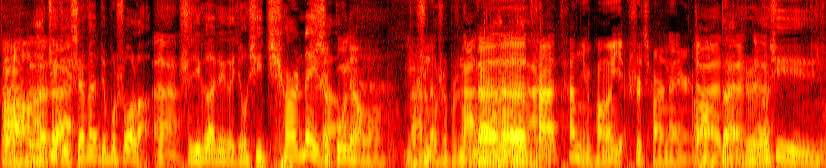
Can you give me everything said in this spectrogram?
对啊，具体身份就不说了，嗯。是一个这个游戏圈内的是的，姑娘吗？不是不是不是男男的呃，他他女朋友也是圈内人，对对，是游戏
